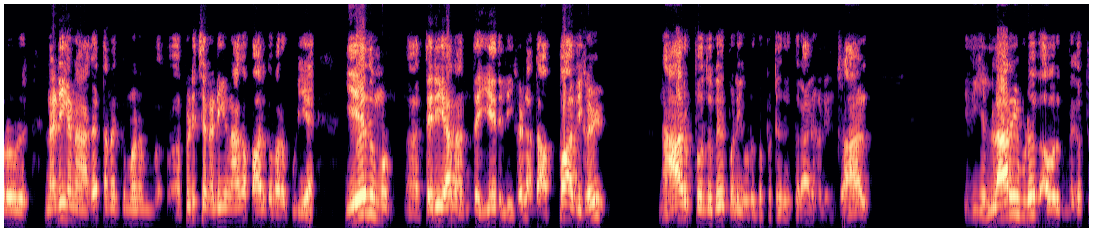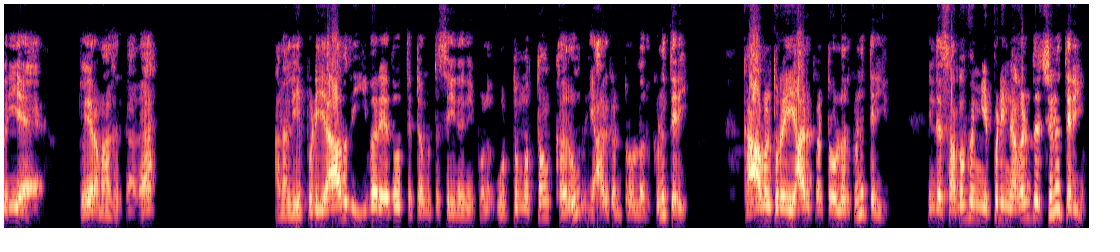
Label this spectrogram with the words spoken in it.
ஒரு நடிகனாக தனக்கு மனம் பிடிச்ச நடிகனாக பார்க்க வரக்கூடிய ஏதும் தெரியாத அந்த ஏதிலிகள் அந்த அப்பாவிகள் நாற்பது பேர் பலி கொடுக்கப்பட்டிருக்கிறார்கள் என்றால் இது எல்லாரையும் விட அவருக்கு மிகப்பெரிய துயரமாக இருக்காதா? ஆனால் எப்படியாவது இவர் ஏதோ திட்டமிட்டு செய்ததை போல ஒட்டுமொத்தம் கரூர் யார் கண்ட்ரோல்ல இருக்குன்னு தெரியும். காவல்துறை யார் கண்ட்ரோல் இருக்குன்னு தெரியும். இந்த சம்பவம் எப்படி நகர்ந்துச்சுன்னு தெரியும்.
